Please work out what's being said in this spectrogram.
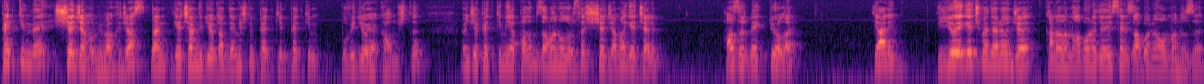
Petkim ve şişe camı bir bakacağız. Ben geçen videodan demiştim Petkim Petkim bu videoya kalmıştı. Önce Petkim'i yapalım. Zaman olursa şişe cama geçelim. Hazır bekliyorlar. Yani videoya geçmeden önce kanalıma abone değilseniz abone olmanızı,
